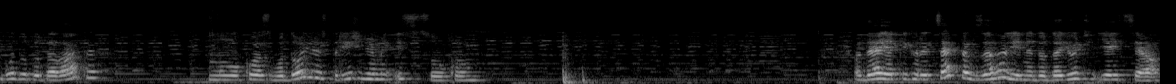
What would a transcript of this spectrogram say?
буду додавати молоко з водою, з дріжджами і з цукром. У деяких рецептах взагалі не додають яйця,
